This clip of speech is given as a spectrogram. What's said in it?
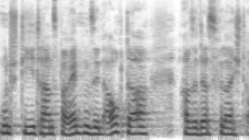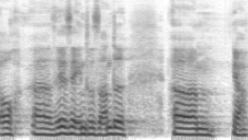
Und die transparenten sind auch da. Also das ist vielleicht auch äh, sehr, sehr interessante, ähm, ja,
